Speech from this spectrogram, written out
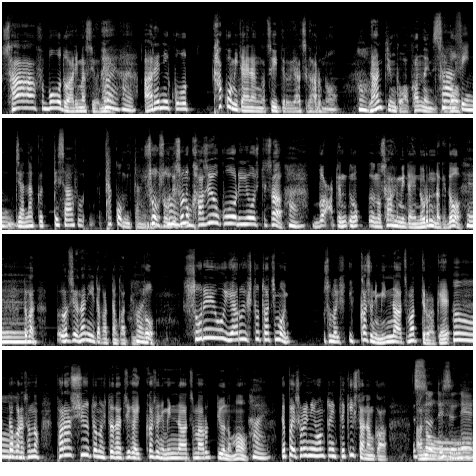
サーフボードありますよね、はいはい。あれにこうタコみたいなのがついてるやつがあるの。はあ。なんていうんかわかんないんですけど。サーフィンじゃなくってサーフタコみたいな。そうそう。でそのはい風をこう利用してさはバーってのあのサーフィンみたいに乗るんだけど。だから私が何言いたかったのかっていうと、はい。それをやる人たちもその一箇所にみんな集まってるわけ。だからそのパラシュートの人たちが一箇所にみんな集まるっていうのも、はい、やっぱりそれに本当に適したなんかあのそうですね。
